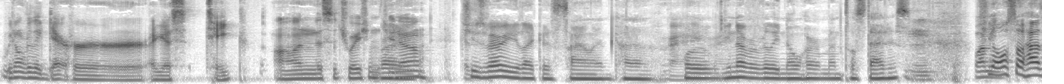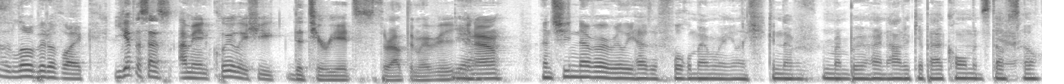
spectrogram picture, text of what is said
we don't really get her, I guess, take on the situation. You know, She's very like a silent kind of, Right, or right. you never really know her mental status. Mm. well, I she mean, also has a little bit of like you get the sense. I mean, clearly she deteriorates throughout the movie. Yeah. You know, and she never really has a full memory. Like she can never remember and how to get back home and stuff. Yeah. So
